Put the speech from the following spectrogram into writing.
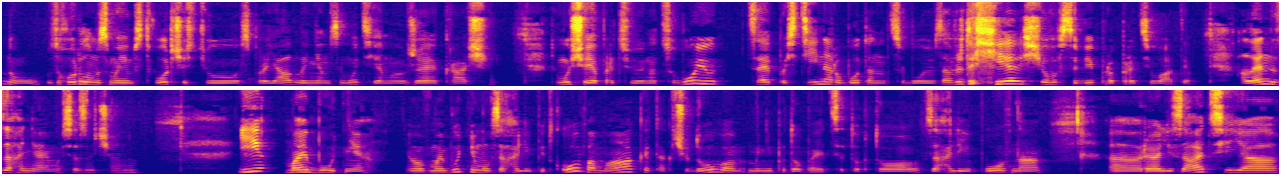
ну, з горлом, з моїм з творчістю, з проявленням, з емоціями вже краще. Тому що я працюю над собою, це постійна робота над собою. Завжди є, що в собі пропрацювати. Але не заганяємося, звичайно. І майбутнє. В майбутньому взагалі підкова, маки, так чудово, мені подобається. Тобто, взагалі, повна е, реалізація,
